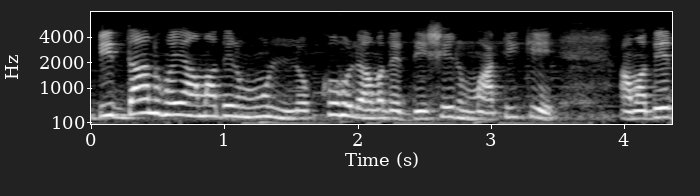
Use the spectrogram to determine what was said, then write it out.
বিদ্যান হয়ে আমাদের মূল লক্ষ্য হলো আমাদের দেশের মাটিকে আমাদের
